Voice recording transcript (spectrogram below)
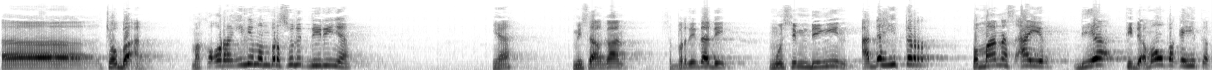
uh, cobaan. Maka orang ini mempersulit dirinya. Ya. Misalkan seperti tadi, musim dingin, ada heater pemanas air, dia tidak mau pakai heater.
